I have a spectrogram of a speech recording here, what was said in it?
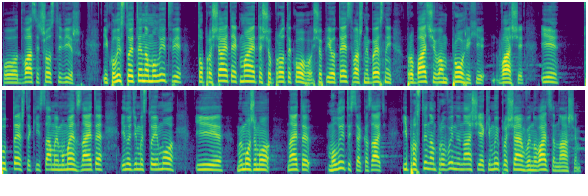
по 26 вірш. І коли стоїте на молитві, то прощайте, як маєте, щоб проти кого, щоб і Отець ваш Небесний пробачив вам прогріхи ваші. І тут теж такий самий момент, знаєте, іноді ми стоїмо і ми можемо, знаєте, молитися, казати, і прости нам провини наші, як і ми прощаємо винуватцям нашим.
